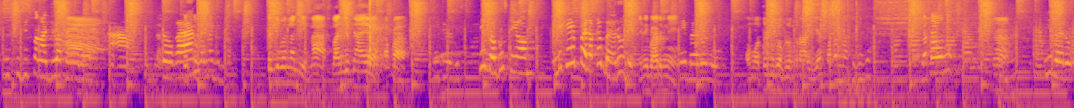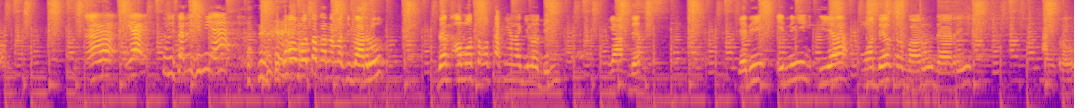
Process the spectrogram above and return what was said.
Ini tujuh setengah juga kayaknya. Ah. Ah, ah. Nah, Tuh kan? Kita lagi. Kita cobain lagi. Nah selanjutnya ayo apa? Ini juga bisa. Ini bagus nih Om. Ini kayak peleknya baru deh. Ini baru nih. Ini baru nih. Om Oto juga belum pernah lihat, kapan masuk juga? Gak tahu nih. Nah, Ini baru Om. Ah, ya tulisannya di sini ya. Omoto karena masih baru dan Omoto otaknya lagi loading, nggak update. Jadi ini dia model terbaru dari Antro,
